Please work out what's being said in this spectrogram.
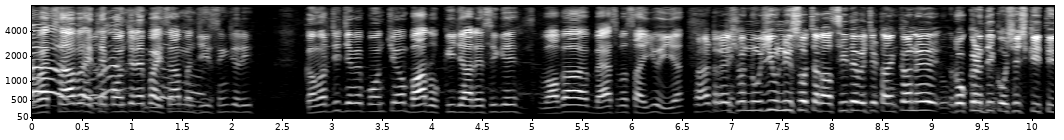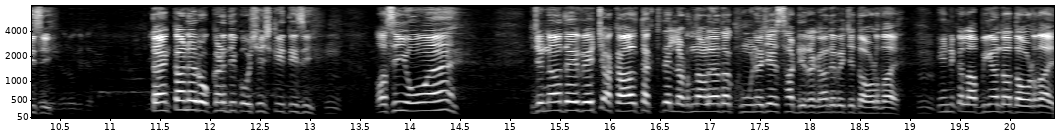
ਵੈਦ ਸਾਹਿਬ ਇੱਥੇ ਪਹੁੰਚੇ ਨੇ ਭਾਈ ਸਾਹਿਬ ਮਨਜੀਤ ਸਿੰਘ ਜਰੀ ਕਮਰ ਜੀ ਜਿਵੇਂ ਪਹੁੰਚੇ ਹੋ ਬਾਹਰ ਰੋਕੀ ਜਾ ਰਹੇ ਸੀਗੇ। ਵਾਵਾ ਬਹਿਸ ਬਸਾਈ ਹੋਈ ਆ। ਫੈਡਰੇਸ਼ਨ ਨੂੰ ਜੀ 1984 ਦੇ ਵਿੱਚ ਟੈਂਕਾਂ ਨੇ ਰੋਕਣ ਦੀ ਕੋਸ਼ਿਸ਼ ਕੀਤੀ ਸੀ। ਟੈਂਕਾਂ ਨੇ ਰੋਕਣ ਦੀ ਕੋਸ਼ਿਸ਼ ਕੀਤੀ ਸੀ। ਅਸੀਂ ਉਹ ਐ ਜਿਨ੍ਹਾਂ ਦੇ ਵਿੱਚ ਅਕਾਲ ਤਖਤ ਤੇ ਲੜਨ ਵਾਲਿਆਂ ਦਾ ਖੂਨ ਹੈ, ਜੇ ਸਾਡੀ ਰਗਾਂ ਦੇ ਵਿੱਚ ਦੌੜਦਾ ਹੈ, ਇਨਕਲਾਬੀਆਂ ਦਾ ਦੌੜਦਾ ਹੈ,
